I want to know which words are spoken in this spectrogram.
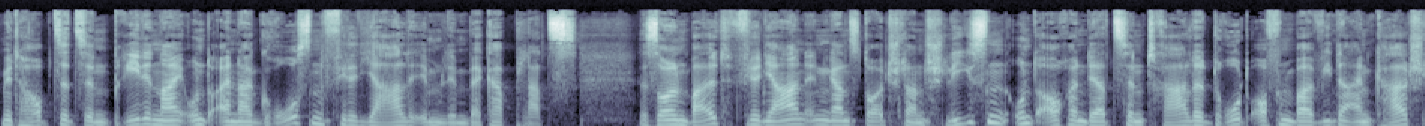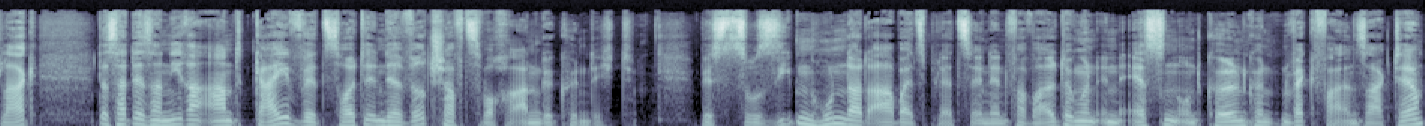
mit Hauptsitz in Bredeney und einer großen Filiale im Limbecker Platz. Es sollen bald Filialen in ganz Deutschland schließen und auch in der Zentrale droht offenbar wieder ein Kahlschlag. Das hat der Sanierer Arndt Geiwitz heute in der Wirtschaftswoche angekündigt. Bis zu 700 Arbeitsplätze in den Verwaltungen in Essen und Köln könnten wegfallen, sagt er.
